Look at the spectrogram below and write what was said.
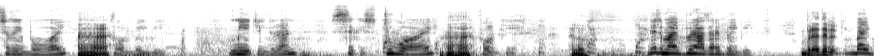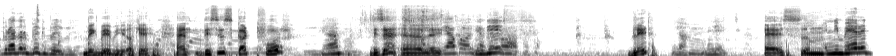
three boy, uh -huh. four baby. Me children, six, two boy, Uh huh. four girl. Hello, This is my brother baby. brother, My brother big baby. big baby. Okay, and this is cut for Yeah. design. Uh, like This. blade. Yeah. Late. Uh, it's um, And he married?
